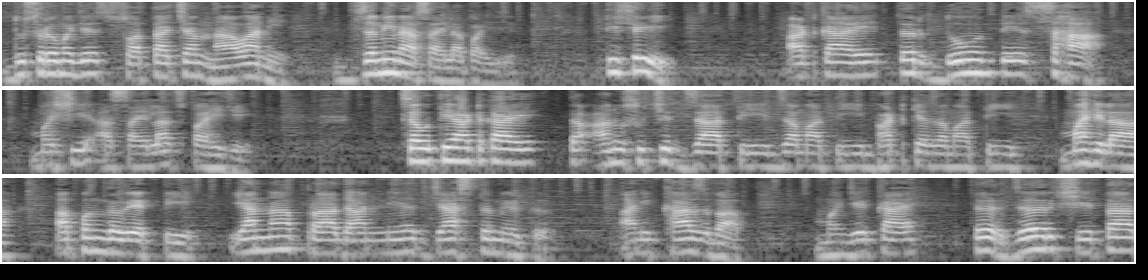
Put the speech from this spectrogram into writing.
दुसरं म्हणजे स्वतःच्या नावाने जमीन असायला पाहिजे. तिसरी अट काय आहे तर दोन ते सहा म्हशी असायलाच पाहिजे. चौथी अट काय आहे? तर अनुसूचित जाती जमाती भटक्या जमाती महिला अपंग व्यक्ती यांना प्राधान्य जास्त मिळतं. आणि खास बाब म्हणजे काय? तर जर शेतात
